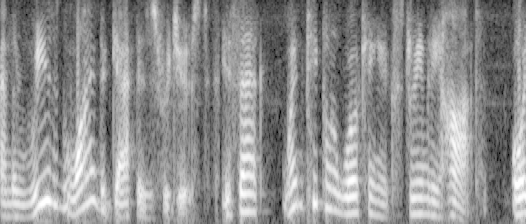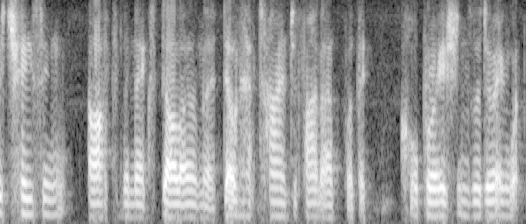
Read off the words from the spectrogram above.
And the reason why the gap is reduced is that when people are working extremely hard, always chasing after the next dollar, and they don't have time to find out what the corporations are doing, what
